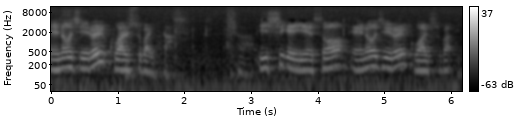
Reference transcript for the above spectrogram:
에너지를 구할 수가 있다. 자, 이 식에 의해서 에너지를 구할 수가 있다.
